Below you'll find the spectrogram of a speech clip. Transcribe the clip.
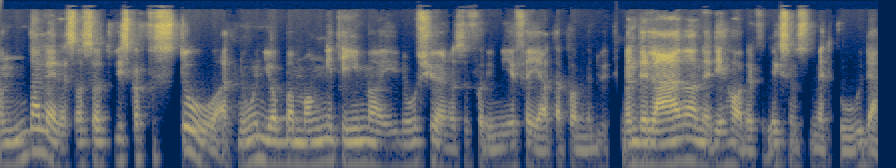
annerledes. altså at Vi skal forstå at noen jobber mange timer i Nordsjøen, og så får de mye fri etterpå. Men, du, men det lærerne de har det liksom som et gode.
